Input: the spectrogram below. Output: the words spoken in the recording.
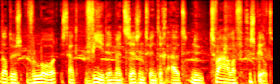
dat dus verloor, staat vierde met 26 uit nu 12 gespeeld.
